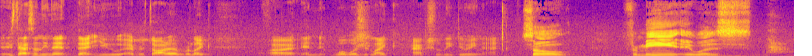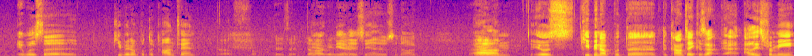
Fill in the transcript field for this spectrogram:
is that something that that you ever thought of or like uh, and what was it like actually doing that? So, for me, it was it was uh, keeping up with the content. The There's a dog yeah, in yeah, here. There's, yeah, there's a dog. Right. Um, it was keeping up with the the content because at least for me,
